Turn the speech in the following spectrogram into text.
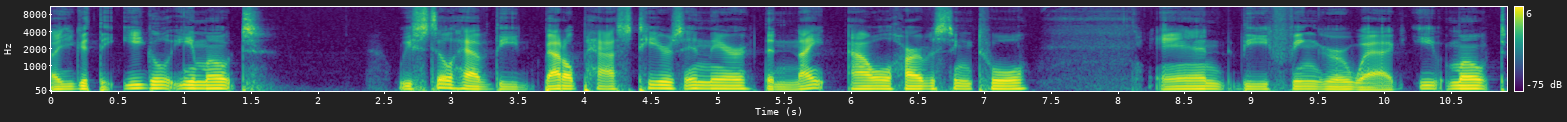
Uh, you get the Eagle emote. We still have the Battle Pass tiers in there, the Night Owl harvesting tool, and the Finger Wag emote.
